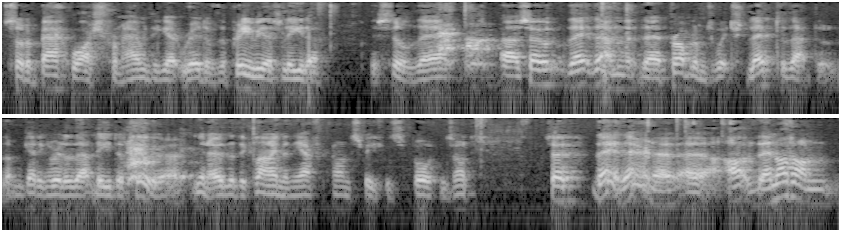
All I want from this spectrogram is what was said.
sort of backwash from having to get rid of the previous leader is still there. Uh, so they, their problems which led to that, them getting rid of that leader too, uh, you know, the decline in the Afrikaans speaking support and so on. So they're, they're, in a, uh, they're not on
